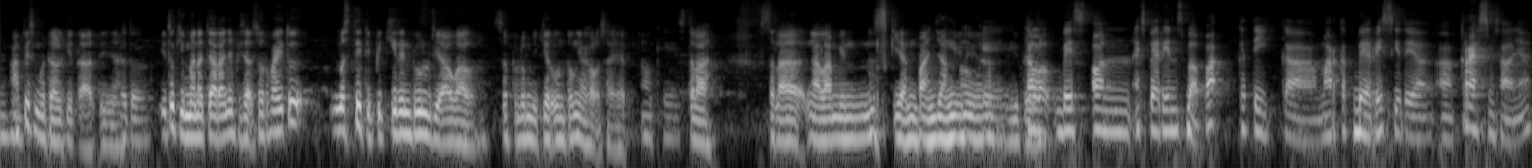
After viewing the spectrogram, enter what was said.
Mhm. Habis modal kita artinya. Betul. Itu gimana caranya bisa survive itu mesti dipikirin dulu di awal sebelum mikir untungnya kalau saya. Oke. Setelah setelah ngalamin sekian panjang ini ya, gitu. kalau based on experience Bapak ketika market bearish gitu ya, uh, crash misalnya,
